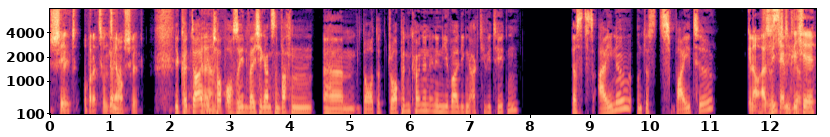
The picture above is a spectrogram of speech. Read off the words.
Schild, Operation genau. Seraph Schild. Ihr könnt da in dem ähm, Top auch sehen, welche ganzen Waffen ähm, dort droppen können in den jeweiligen Aktivitäten. Das ist das eine und das zweite. Genau, also sämtliche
